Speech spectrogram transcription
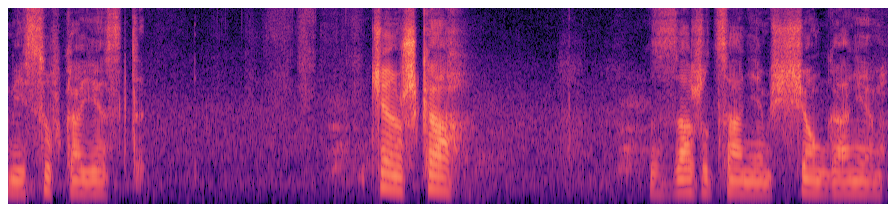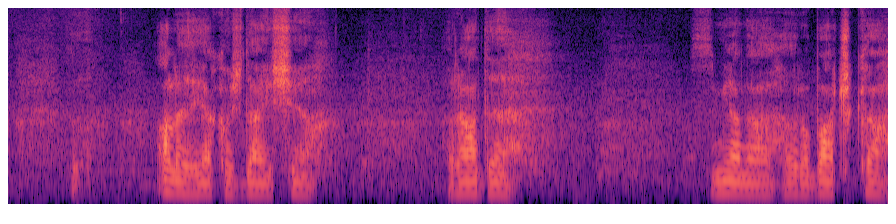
miejscówka jest ciężka z zarzucaniem, ściąganiem, ale jakoś daje się radę. Zmiana robaczka.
